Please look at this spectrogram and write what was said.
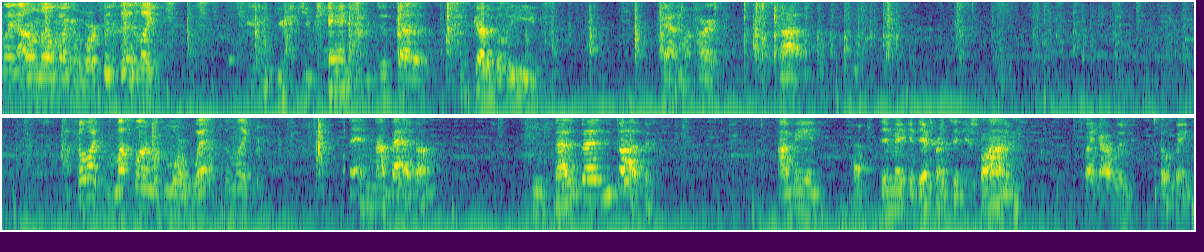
like I don't know if I can work this in. Like You you can't. You just gotta you just gotta believe. God, my heart stopped. I feel like my slime was more wet than like Man, not bad, huh? not as bad as you thought. I mean, didn't make a difference in your slime, like I was hoping.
